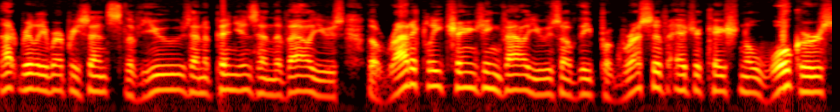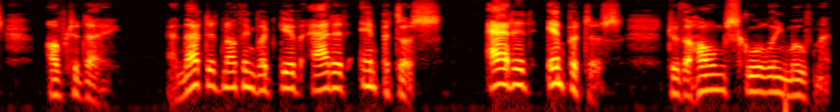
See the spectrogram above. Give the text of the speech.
That really represents the views and opinions and the values, the radically changing values of the progressive educational wokers of today. And that did nothing but give added impetus, added impetus to the homeschooling movement.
